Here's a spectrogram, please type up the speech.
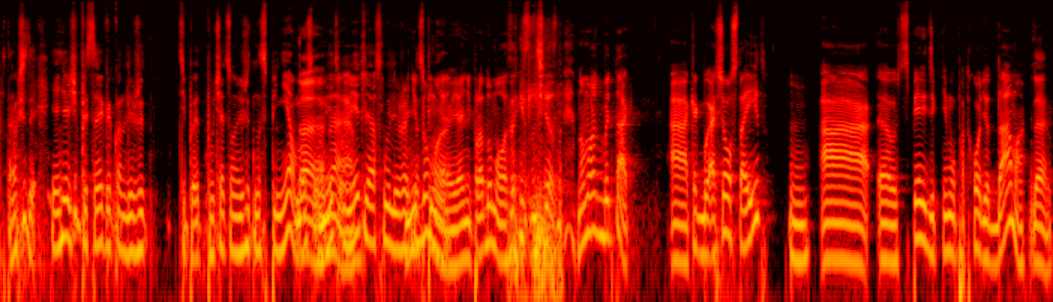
потому что я не очень представляю, как он лежит. Типа, это получается, он лежит на спине. а Да, может, умеют, да. умеют ли ослы лежать Не на думаю, спине? я не продумал это, если честно. Но может быть так. А как бы осел стоит, М. а э, спереди к нему подходит дама, Да.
